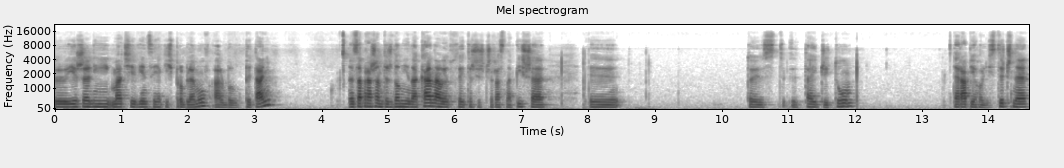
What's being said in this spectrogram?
Y, jeżeli macie więcej jakichś problemów albo pytań, Zapraszam też do mnie na kanał. Ja tutaj też jeszcze raz napiszę. Y, to jest Taiji Tu. Terapie holistyczne.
